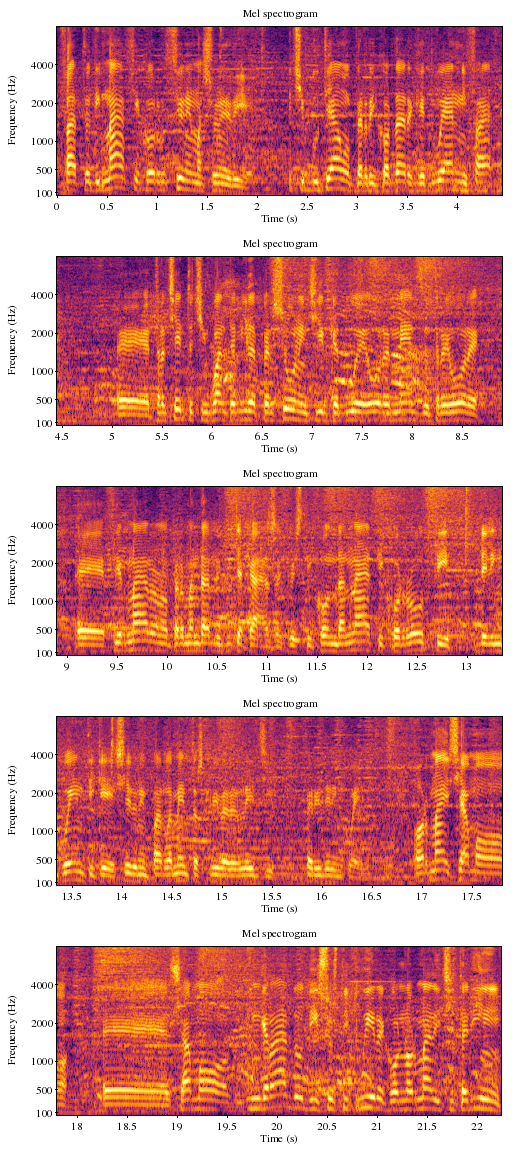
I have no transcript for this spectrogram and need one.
fatto di mafia, corruzione e massoneria. Ci buttiamo per ricordare che due anni fa eh, 350.000 persone in circa due ore e mezzo, tre ore eh, firmarono per mandarli tutti a casa, questi condannati, corrotti, delinquenti che siedono in Parlamento a scrivere leggi per i delinquenti ormai siamo, eh, siamo in grado di sostituire con normali cittadini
